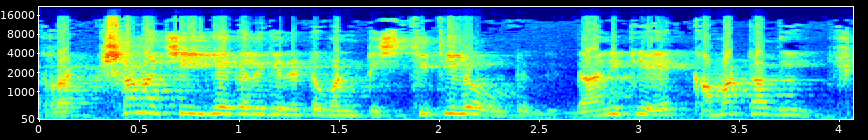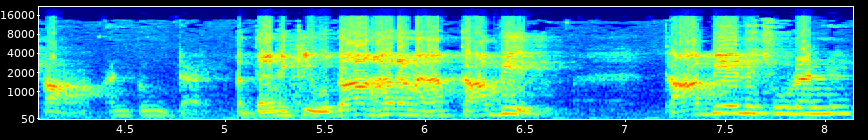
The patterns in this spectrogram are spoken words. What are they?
రక్షణ చెయ్యగలిగినటువంటి స్థితిలో ఉంటుంది. దానికే కమట దీక్ష అంటుంటారు. దానికి ఉదాహరణ తాబేలు. తాబేలు చూడండి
